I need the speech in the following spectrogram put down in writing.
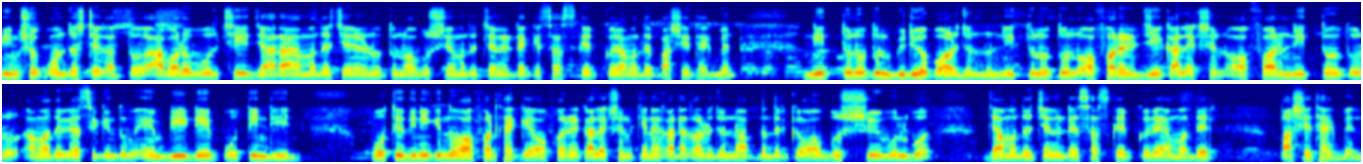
তিনশো পঞ্চাশ টাকা। তো আবারও বলছি যারা আমাদের চ্যানেল নতুন অবশ্যই আমাদের চ্যানেলটাকে সাবস্ক্রাইব করে আমাদের পাশেই থাকবেন। নিত্য নতুন ভিডিও পাওয়ার জন্য। নিত্য নতুন অফারের যে কালেকশন অফার নিত্য নতুন আমাদের কাছে কিন্তু এভরি ডে প্রতিদিন প্রতিদিনই কিন্তু অফার থাকে। অফারের কালেকশন কেনাকাটা করার জন্য আপনাদেরকে অবশ্যই বলব যে আমাদের চ্যানেলটা সাবস্ক্রাইব করে আমাদের পাশে থাকবেন।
